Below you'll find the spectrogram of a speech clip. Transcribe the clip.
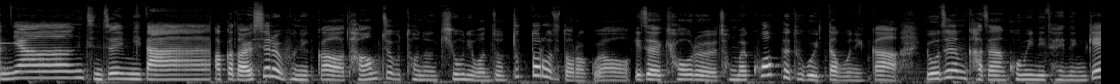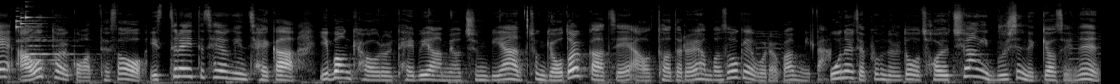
안녕. 진주입니다. 아까 날씨를 보니까 다음 주부터는 기온이 완전 뚝 떨어지더라고요. 이제 겨울을 정말 코앞에 두고 있다 보니까 요즘 가장 고민이 되는 게 아우터일 것 같아서 이 스트레이트 체형인 제가 이번 겨울을 대비하며 준비한 총 8가지의 아우터들을 한번 소개해 보려고 합니다. 오늘 제품들도 저의 취향이 물씬 느껴지는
